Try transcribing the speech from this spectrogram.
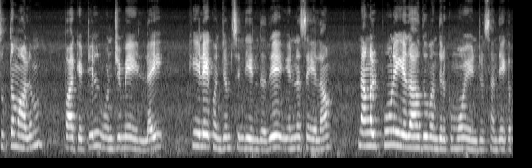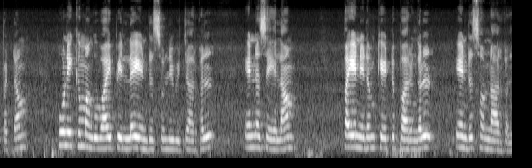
சுத்தமாலும் பாக்கெட்டில் ஒன்றுமே இல்லை. கீழே கொஞ்சம் சிந்தி இருந்தது என்ன செய்யலாம்? நாங்கள் பூனை ஏதாவது வந்திருக்குமோ என்று சந்தேகப்பட்டோம். பூனைக்கும் அங்கு வாய்ப்பில்லை என்று சொல்லிவிட்டார்கள். என்ன செய்யலாம்? பையனிடம் கேட்டு பாருங்கள் என்று சொன்னார்கள்.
